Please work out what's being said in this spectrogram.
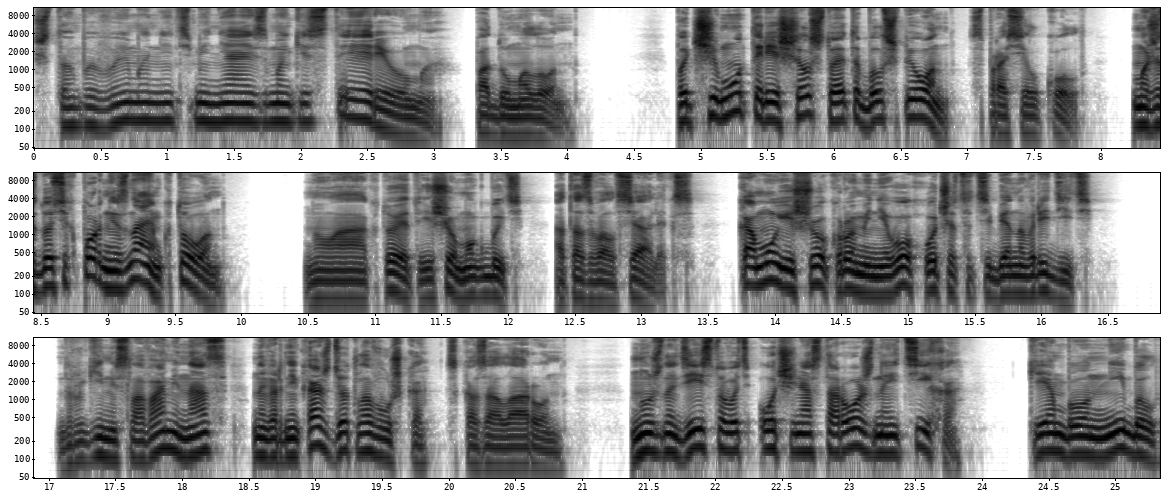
«Чтобы выманить меня из магистериума», — подумал он. «Почему ты решил, что это был шпион?» — спросил Кол. «Мы же до сих пор не знаем, кто он». «Ну а кто это еще мог быть?» — отозвался Алекс. «Кому еще, кроме него, хочется тебе навредить?» «Другими словами, нас наверняка ждет ловушка», — сказал Арон. «Нужно действовать очень осторожно и тихо. Кем бы он ни был,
